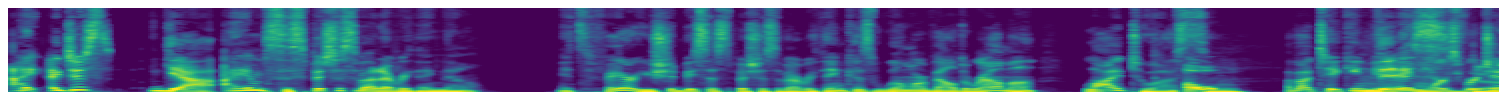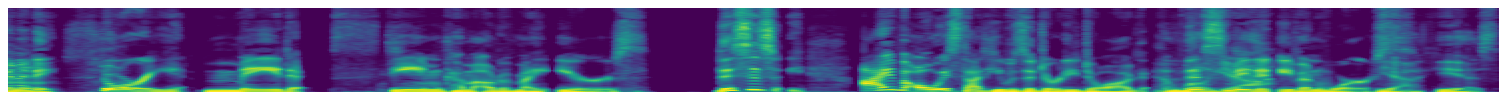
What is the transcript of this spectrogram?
I I just yeah, I am suspicious about everything now. It's fair. You should be suspicious of everything because Wilmer Valderrama lied to us Oh. about taking Mandy This Moore's virginity. story made steam come out of my ears. This is I've always thought he was a dirty dog. this yeah. made it even worse. Yeah, he is.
